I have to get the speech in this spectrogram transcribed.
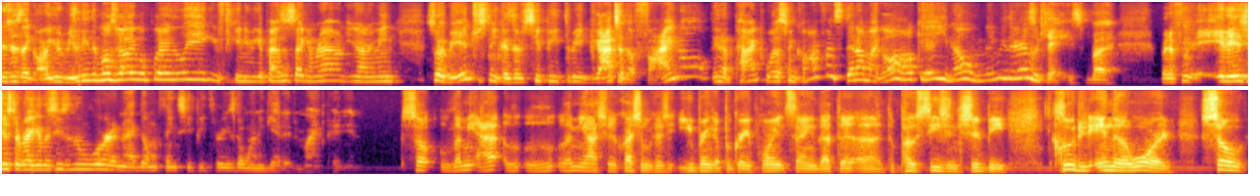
it's just like, are you really the most valuable player in the league if you can even get past the second round? You know what I mean? So it'd be interesting because if CP3 got to the final in a packed Western Conference, then I'm like, oh, okay, you know, maybe there is a case. But but if we, it is just a regular season award, and I don't think CP3 is the one to get it, in my opinion. So let me let me ask you a question because you bring up a great point, saying that the uh, the postseason should be included in the award. So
